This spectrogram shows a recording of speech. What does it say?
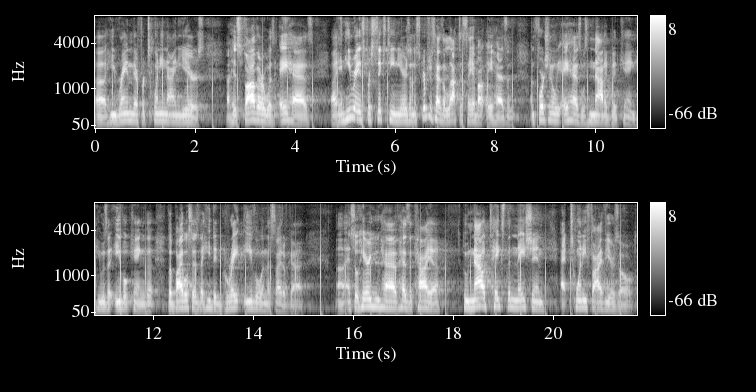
Uh, he reigned there for 29 years. Uh, his father was Ahaz, uh, and he reigned for 16 years. And the scriptures has a lot to say about Ahaz. And unfortunately, Ahaz was not a good king. He was an evil king. The, the Bible says that he did great evil in the sight of God. Uh, and so here you have Hezekiah, who now takes the nation at 25 years old.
